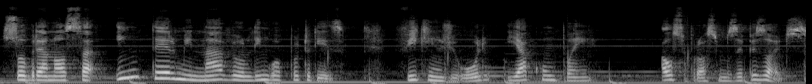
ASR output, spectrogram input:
sobre a nossa interminável língua portuguesa. Fiquem de olho e acompanhem aos próximos episódios.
